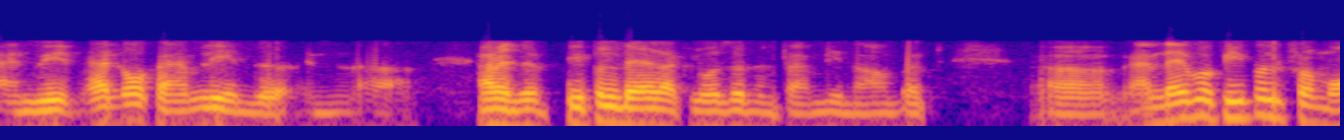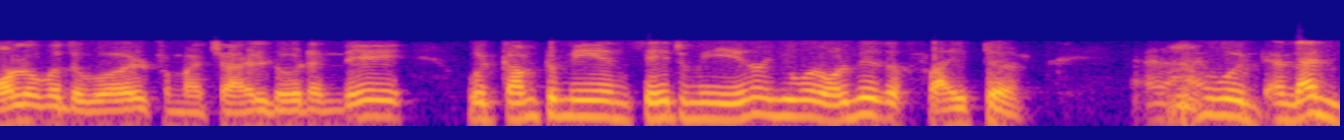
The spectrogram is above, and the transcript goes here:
and we had no family in the, in, uh, I mean, the people there are closer than family now, but, uh, and there were people from all over the world from my childhood and they would come to me and say to me, you know, you were always a fighter. And I would, and that,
